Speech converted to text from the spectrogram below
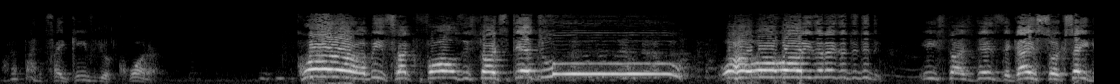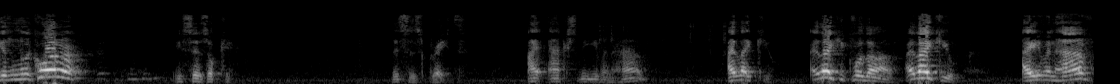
what about if I gave you a quarter? Quarter! Rabbi Yitzchak falls, he starts dead, ooh! Whoa, whoa, whoa! He, starts dancing. The guy is so excited, he gives him a quarter. He says, okay, this is great. I actually even have, I like you. I like you, Kvod HaRav. I like you. I even have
